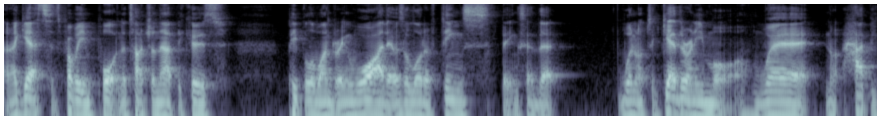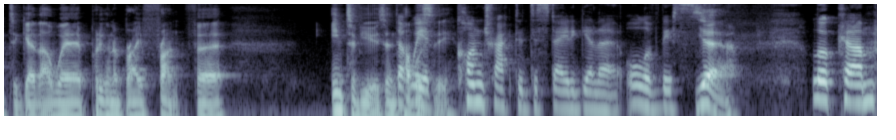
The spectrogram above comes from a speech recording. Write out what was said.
And I guess it's probably important to touch on that because people are wondering why there was a lot of things being said that we're not together anymore. We're not happy together. We're putting on a brave front for interviews and that publicity. we're contracted to stay together. All of this. Yeah. Look, um,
